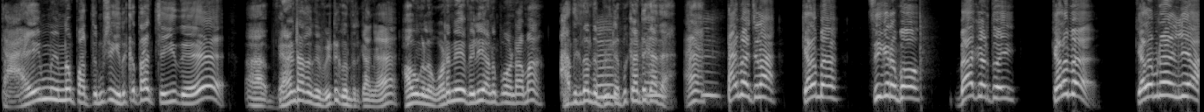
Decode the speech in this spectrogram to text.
டைம் இன்னும் பத்து நிமிஷம் இருக்கத்தான் செய்யுது. அஹ், வேண்டாதவங்க வீட்டுக்கு வந்திருக்காங்க. அவங்கள உடனே வெளியே அனுப்ப வேண்டாமா? அதுக்கு தான் இந்த பில்டப் கண்டுக்காத. டைம் ஆச்சுல கிளம்பு. சீக்கிரம் போ. பேக் எடுத்து வை. கிளம்பு. கிளம்புனா இல்லையா?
